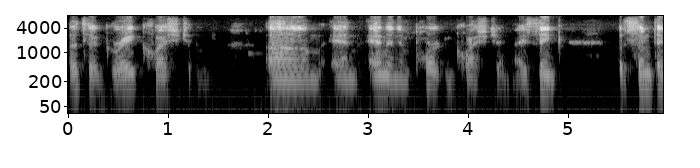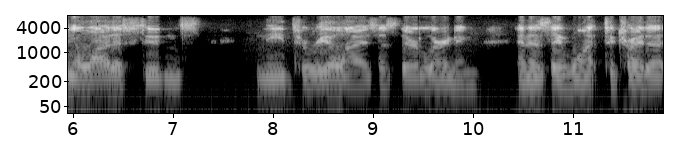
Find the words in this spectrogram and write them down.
That's a great question, um, and and an important question. I think that's something a lot of students need to realize as they're learning and as they want to try to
